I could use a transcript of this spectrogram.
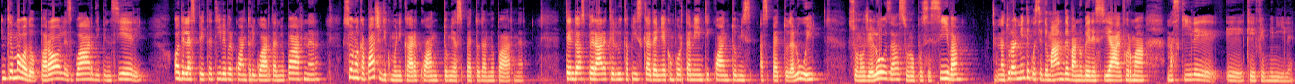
In che modo? Parole, sguardi, pensieri? Ho delle aspettative per quanto riguarda il mio partner? Sono capace di comunicare quanto mi aspetto dal mio partner? Tendo a sperare che lui capisca dai miei comportamenti quanto mi aspetto da lui? Sono gelosa? Sono possessiva? Naturalmente queste domande vanno bene sia in forma maschile che femminile.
